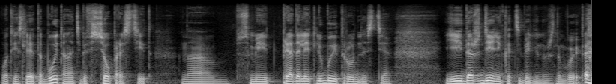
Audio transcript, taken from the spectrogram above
Вот если это будет, она тебе все простит. Она сумеет преодолеть любые трудности. Ей даже денег от тебя не нужно будет.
